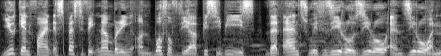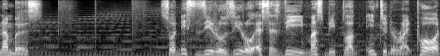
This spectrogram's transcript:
you can find a specific numbering on both of their PCBs that ends with 00 and 01 numbers. So this 00 SSD must be plugged into the right port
